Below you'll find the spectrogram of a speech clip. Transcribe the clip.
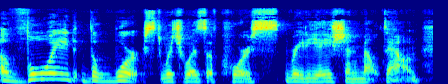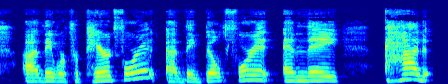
avoid the worst, which was, of course, radiation meltdown. Uh, they were prepared for it, uh, they built for it, and they had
